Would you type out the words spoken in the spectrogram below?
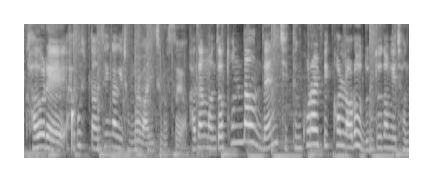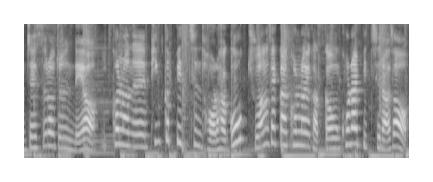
가을에 하고 싶다는 생각이 정말 많이 들었어요. 가장 먼저 톤 다운된 짙은 코랄빛 컬러로 눈두덩이 전체에 쓸어주는데요. 이 컬러는 핑크빛은 덜하고 주황 색깔 컬러에 가까운 코랄빛이라서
